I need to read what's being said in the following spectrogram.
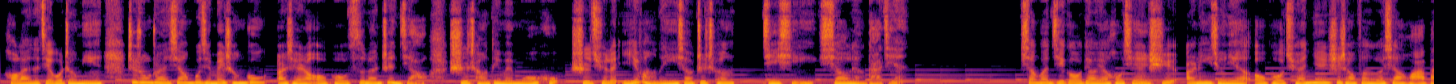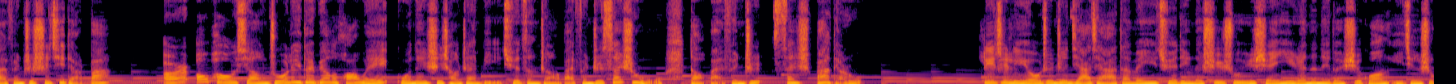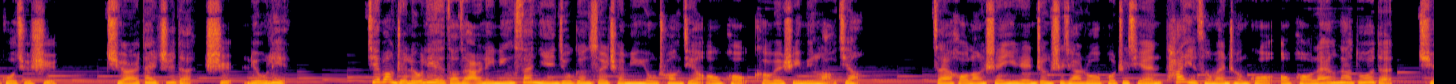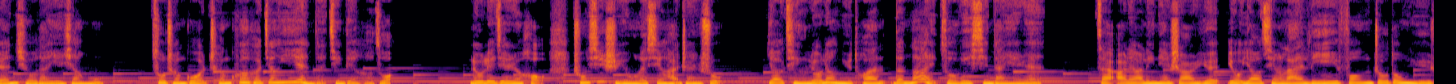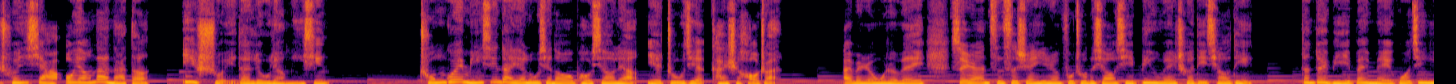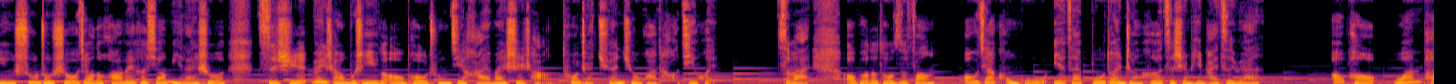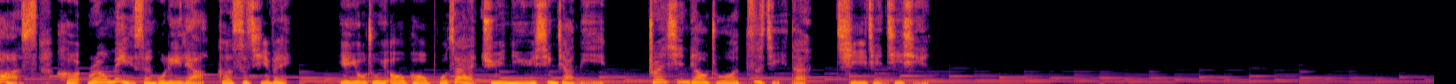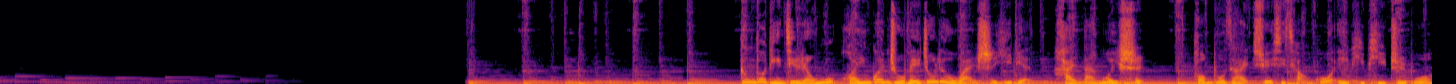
后来的结果证明，这种转向不仅没成功，而且让 OPPO 自乱阵脚，市场定位模糊，失去了以往的营销支撑，机型销量大减。相关机构调研后显示，二零一九年 OPPO 全年市场份额下滑百分之十七点八，而 OPPO 想着力对标的华为，国内市场占比却增长了百分之三十五到百分之三十八点五。离职理由真真假假，但唯一确定的是，属于沈艺人的那段时光已经是过去式，取而代之的是刘烈。接棒者刘烈早在2003年就跟随陈明勇创建 OPPO，可谓是一名老将。在后浪沈艺人正式加入 OPPO 之前，他也曾完成过 OPPO 莱昂纳多的全球代言项目，促成过陈坤和江一燕的经典合作。刘烈接任后，重新使用了星海战术，邀请流量女团 The Night 作为新代言人。在二零二零年十二月，又邀请来李易峰、周冬雨、春夏、欧阳娜娜等一水的流量明星，重归明星代言路线的 OPPO 销量也逐渐开始好转。艾问人物认为，虽然此次选艺人复出的消息并未彻底敲定，但对比被美国禁令束住手脚的华为和小米来说，此时未尝不是一个 OPPO 冲击海外市场、拓展全球化的好机会。此外，OPPO 的投资方。欧加控股也在不断整合自身品牌资源，OPPO、OnePlus 和 Realme 三股力量各司其位，也有助于 OPPO 不再拘泥于性价比，专心雕琢自己的旗舰机型。更多顶级人物，欢迎关注每周六晚十一点海南卫视，同步在学习强国 APP 直播。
